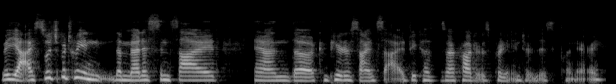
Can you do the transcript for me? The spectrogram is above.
But yeah, I switched between the medicine side and the computer science side because my project was pretty interdisciplinary.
